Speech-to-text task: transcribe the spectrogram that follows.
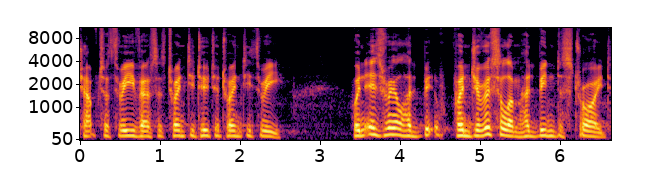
chapter 3, verses 22 to 23. When Israel had been, when Jerusalem had been destroyed,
